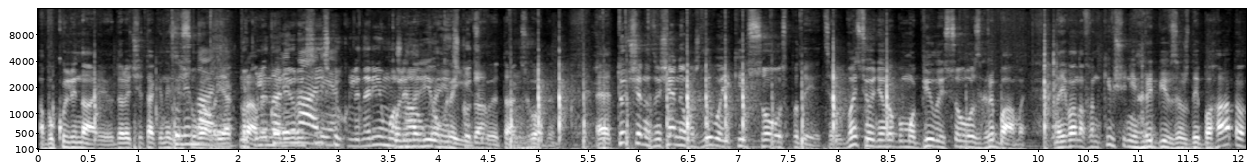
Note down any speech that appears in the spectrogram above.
або кулінарію. До речі, так і не з'ясували, Кулінарія. як Ну, правильно. кулінарію Кулінарія. російською, кулінарію можна Кулінарію українську. да. українською, так, згоден. Е, Тут ще надзвичайно важливо, який соус подається. Ми сьогодні робимо білий соус з грибами. На Івано-Франківщині грибів завжди багато,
